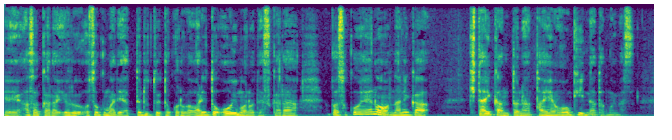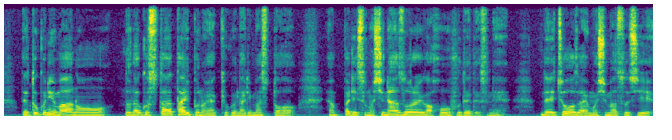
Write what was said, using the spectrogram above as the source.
えー、朝から夜遅くまでやってるというところが割と多いものですからやっぱそこへの何か期待感というのは大変大きいなと思います。で特にまああのドラッグスタータイプの薬局になりますとやっぱりその品揃えが豊富でですねで調剤もしますし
